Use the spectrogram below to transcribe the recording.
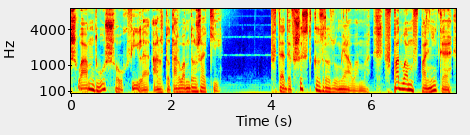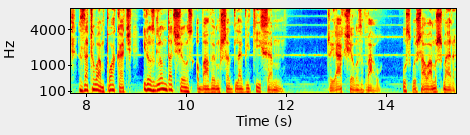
Szłam dłuższą chwilę, aż dotarłam do rzeki. Wtedy wszystko zrozumiałam. Wpadłam w panikę, zaczęłam płakać i rozglądać się z obawą przed Levitisem. Czy jak się zwał? Usłyszałam szmer.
